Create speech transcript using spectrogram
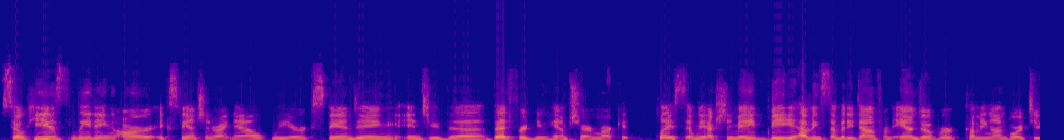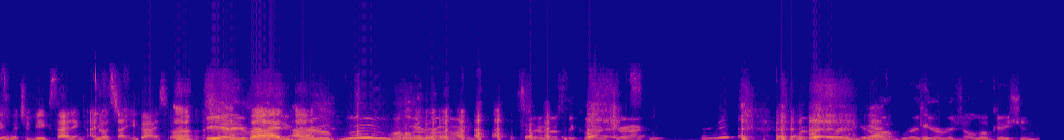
So he is leading our expansion right now. We are expanding into the Bedford, New Hampshire marketplace, and we actually may be having somebody down from Andover coming on board too, which would be exciting. I know it's not you guys. DNA But, Realty uh, Group. Woo! Well. Send us the contract. Where, where's your Yeah. hub? Where's your original location?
